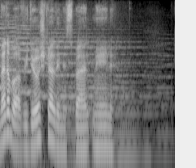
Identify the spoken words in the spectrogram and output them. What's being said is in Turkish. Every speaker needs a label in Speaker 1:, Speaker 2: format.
Speaker 1: Merhaba, videoya hoş geldiniz. Ben Meyli.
